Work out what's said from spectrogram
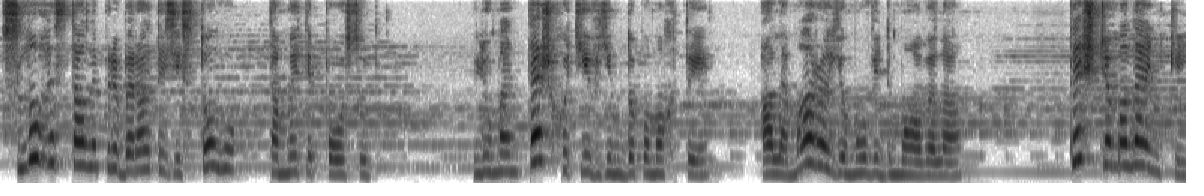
слуги стали прибирати зі столу та мити посуд. Люмен теж хотів їм допомогти, але Мара йому відмовила. Ти ще маленький,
